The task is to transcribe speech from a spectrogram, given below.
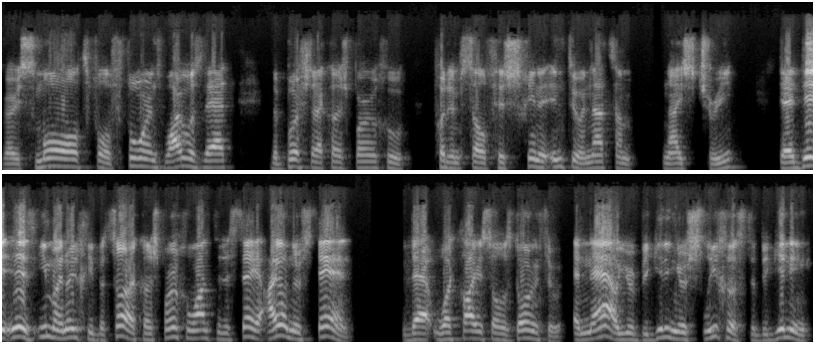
very small, it's full of thorns. Why was that? the bush that HaKadosh Baruch Hu put himself, his Shechina into, and not some nice tree. The idea is, HaKadosh Baruch Hu wanted to say, I understand that what Klal Yisrael is going through, and now you're beginning your shlichus, the beginning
